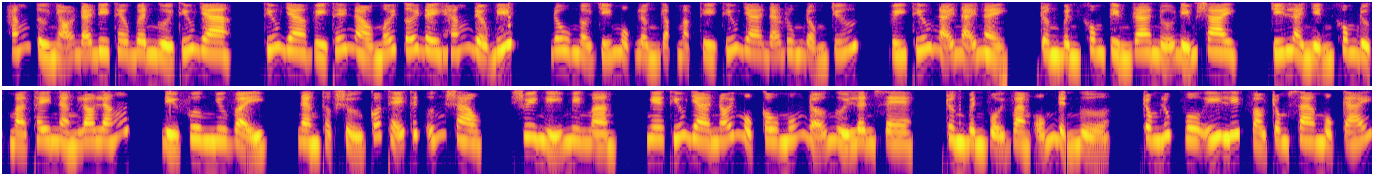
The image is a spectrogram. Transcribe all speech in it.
hắn từ nhỏ đã đi theo bên người thiếu gia, thiếu gia vì thế nào mới tới đây hắn đều biết, đâu ngờ chỉ một lần gặp mặt thì thiếu gia đã rung động chứ, vị thiếu nãy nãy này, Trần Bình không tìm ra nửa điểm sai, chỉ là nhịn không được mà thay nàng lo lắng, địa phương như vậy, nàng thật sự có thể thích ứng sao, suy nghĩ miên man, nghe thiếu gia nói một câu muốn đỡ người lên xe, Trần Bình vội vàng ổn định ngựa, trong lúc vô ý liếc vào trong xa một cái,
